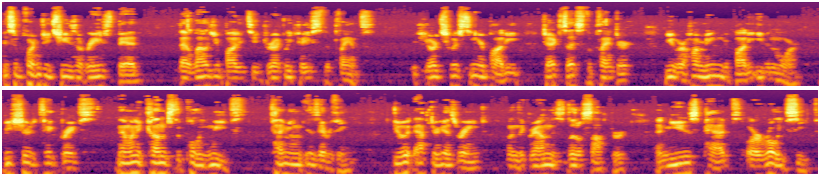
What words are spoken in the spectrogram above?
it's important to choose a raised bed that allows your body to directly face the plants. If you're twisting your body to access the planter, you are harming your body even more. Be sure to take breaks. And when it comes to pulling weeds, Timing is everything. Do it after it has rained, when the ground is a little softer, and use pads or a rolling seat.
